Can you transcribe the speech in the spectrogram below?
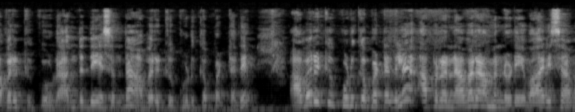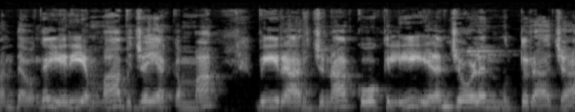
அவருக்கு கூட அந்த தேசம்தான் அவருக்கு கொடுக்கப்பட்டது. அவருக்கு கொடுக்கப்பட்டதில் அப்புறம் நவராமனுடைய வாரிசாக வந்தவங்க எரியம்மா விஜயக்கம்மா வீரார்ஜுனா கோகிலி இளஞ்சோழன் முத்துராஜா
